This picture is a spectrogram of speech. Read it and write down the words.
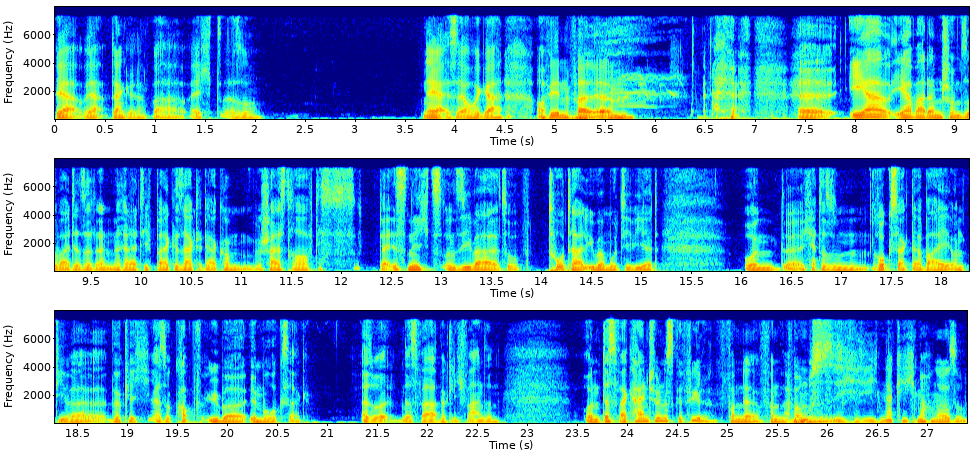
Ja, ja, danke, war echt, also, naja, ist ja auch egal. Auf jeden Fall, ähm, äh, er, er war dann schon so weit, dass er dann relativ bald gesagt hat, ja komm, scheiß drauf, das, da ist nichts. Und sie war so total übermotiviert. Und äh, ich hatte so einen Rucksack dabei und die war wirklich, also kopfüber im Rucksack. Also das war wirklich Wahnsinn. Und das war kein schönes Gefühl von der, von, Aber musstest du dich nackig machen oder so?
